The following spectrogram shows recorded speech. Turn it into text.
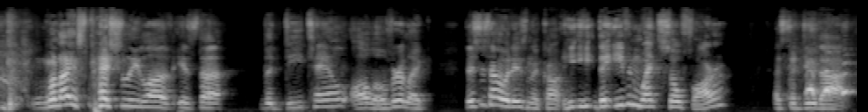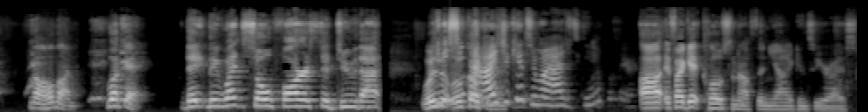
what I especially love is the the detail all over. Like this is how it is in the com. He, he, they even went so far as to do that. no, hold on. Look at they they went so far as to do that. What does Can it see look my like? in eyes? You can't see my eyes. Can you? Uh, if I get close enough, then yeah, I can see your eyes.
